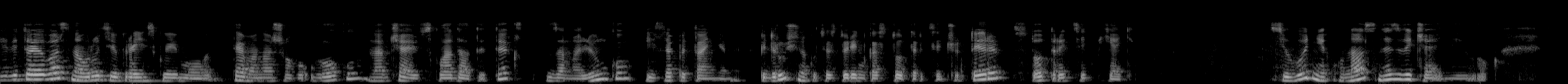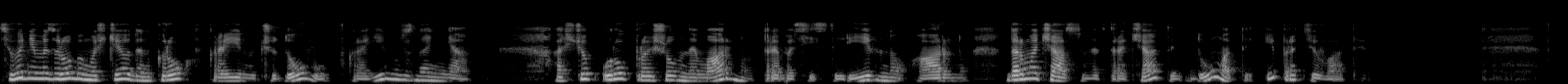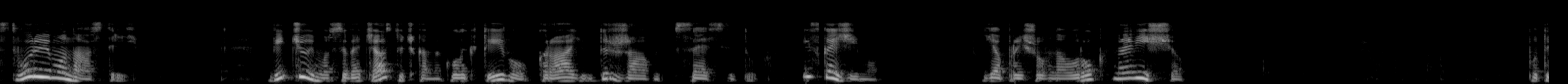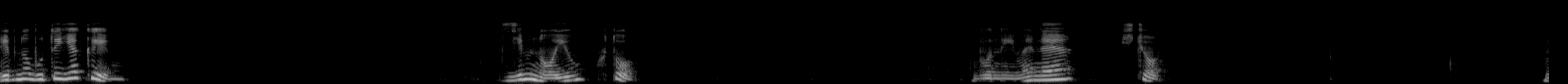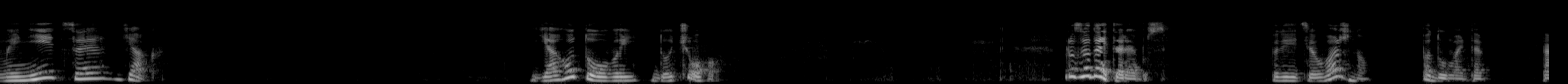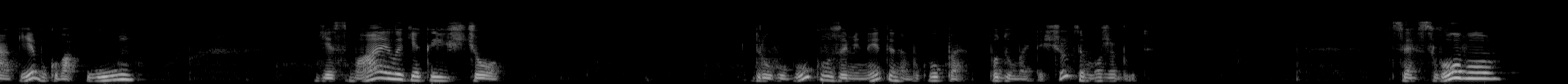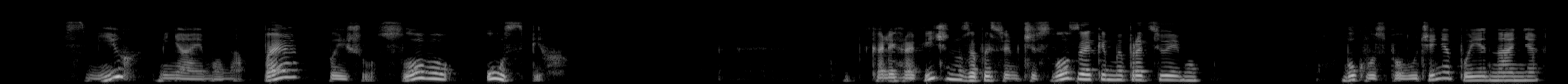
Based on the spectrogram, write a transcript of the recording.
Я вітаю вас на уроці української мови. Тема нашого уроку навчають складати текст за малюнком і запитаннями. В підручнику це сторінка 134-135. Сьогодні у нас незвичайний урок. Сьогодні ми зробимо ще один крок в країну чудову, в країну знання. А щоб урок пройшов немарно, треба сісти рівно, гарно, дарма часу не втрачати, думати і працювати. Створюємо настрій. Відчуємо себе часточками колективу, краю, держави, Всесвіту. І скажімо, я прийшов на урок навіщо? Потрібно бути яким? Зі мною хто? Вони мене що? Мені це як? Я готовий до чого? Розгадайте ребус. Подивіться уважно, подумайте. Так, є буква У, є смайлик який що. Другу букву замінити на букву П. Подумайте, що це може бути. Це слово сміх міняємо на П, вийшло слово успіх. Каліграфічно записуємо число, за яким ми працюємо, букву сполучення, поєднання,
